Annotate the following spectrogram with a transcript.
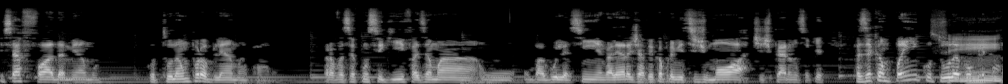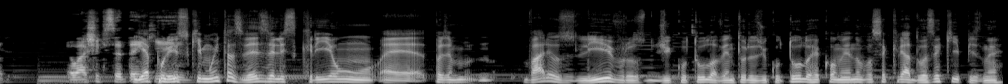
Isso é foda mesmo. Cthulhu é um problema, cara. Pra você conseguir fazer uma, um, um bagulho assim, a galera já vê com a premissa de morte, espera não sei o quê. Fazer campanha em Cthulhu é complicado. Eu acho que você tem e é que... por isso que muitas vezes eles criam, é, por exemplo, vários livros de Cthulhu, aventuras de Cthulhu, recomendam você criar duas equipes, né?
